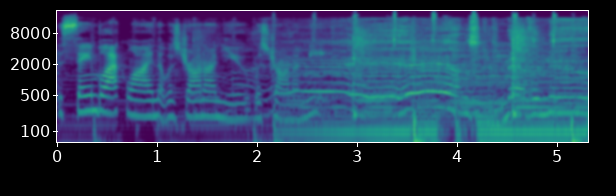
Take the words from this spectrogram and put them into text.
The same black line that was drawn on you was drawn on me. hands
